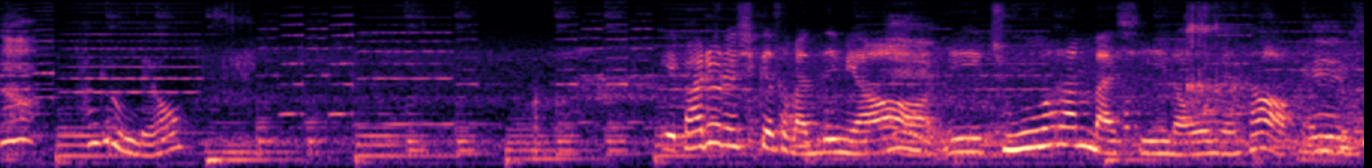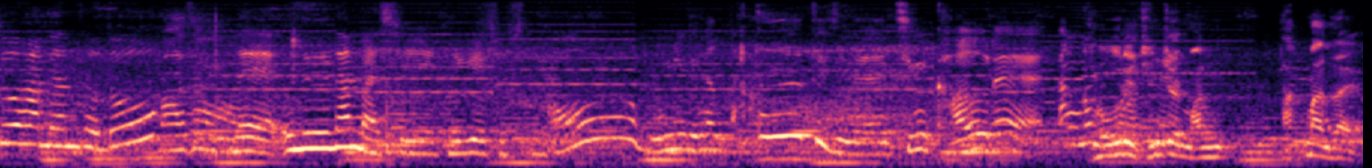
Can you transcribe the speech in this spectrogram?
헉, 향기로운데요? 이게 발효를 시켜서 만들면 이 중후한 맛이 나오면서 네. 구수하면서도 맞아. 네, 은은한 맛이 되게 좋습니다. 어, 몸이 그냥 따뜻해지네. 지금 가을에 딱 너무 겨울에 진짜 만, 딱 맞아요.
